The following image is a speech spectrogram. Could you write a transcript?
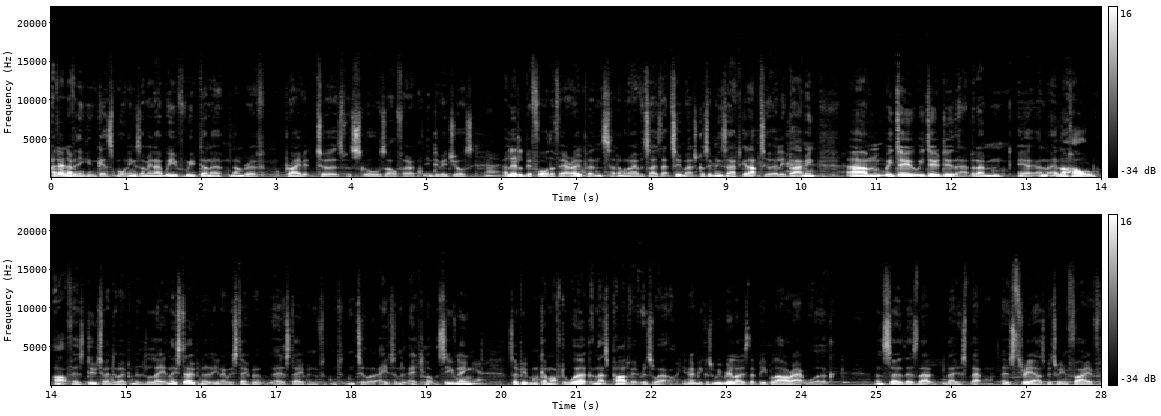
I don't have anything against mornings. I mean, I, we've we've done a number of private tours for schools or for individuals right. a little before the fair opens. I don't want to advertise that too much because it means I have to get up too early. But I mean, um, we do we do do that. But um, yeah, and, and, the whole art fairs do tend to open a little late, and they stay open. At, you know, we stay open uh, stay open until eight eight o'clock this evening, yeah. so people can come after work, and that's part of it as well. You know, mm. because we realise that people are at work and so there's that those that those three hours between five.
